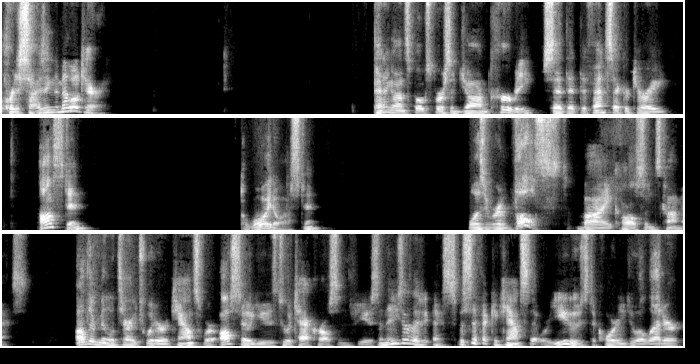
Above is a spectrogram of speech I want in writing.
criticizing the military. Pentagon spokesperson John Kirby said that Defense Secretary Austin, Lloyd Austin, was revulsed by Carlson's comments. Other military Twitter accounts were also used to attack Carlson's views. And these are the uh, specific accounts that were used, according to a letter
